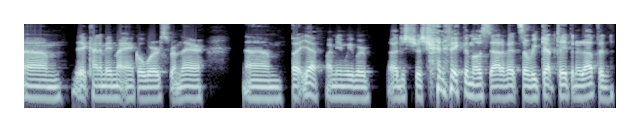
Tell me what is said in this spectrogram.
Um, it kind of made my ankle worse from there. Um, but yeah, I mean, we were uh, just just trying to make the most out of it. So we kept taping it up, and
